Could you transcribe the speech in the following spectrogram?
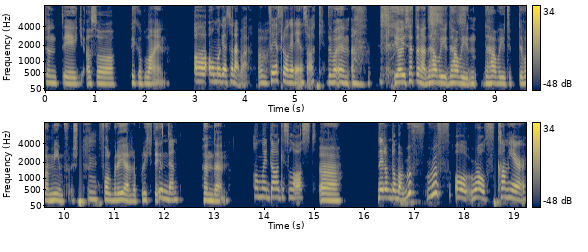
tuntig alltså, pick-up line. Ah, oh my god, sådär bara. Uh. Får jag fråga dig en sak? Det var en... jag har ju sett den här. Det här var ju, det här var ju, det här var ju typ, det var en meme först. Folk började göra det på riktigt. Hunden. Hunden. Oh my dog is lost. Uh, Nej, de, de bara Ruff, Ruff, oh Rolf, come here.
